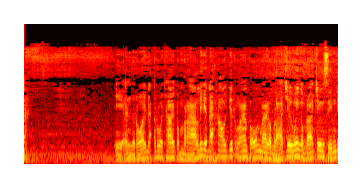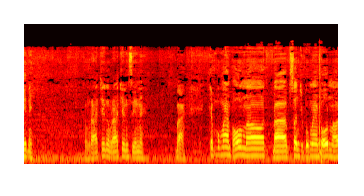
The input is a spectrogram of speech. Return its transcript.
តានេះ Android ដាក់រួចហើយកំរាលនេះក៏ដាក់ហើយទៀតបងប្អូនបាទកំរាលជើងវិញកំរាលជើងស៊ីនទៀតនេះកំរាលជើងកំរាលជើងស៊ីននេះបាទចំពុកម៉ែបងប្អូនមកបើសិនជាពុកម៉ែបងប្អូនមក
